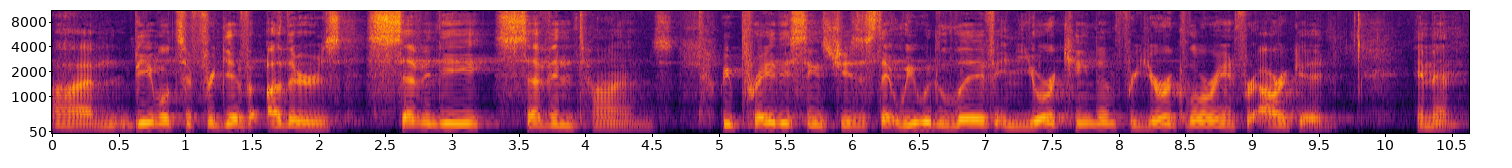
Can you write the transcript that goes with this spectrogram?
um, be able to forgive others 77 times. We pray these things, Jesus, that we would live in your kingdom for your glory and for our good. Amen.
